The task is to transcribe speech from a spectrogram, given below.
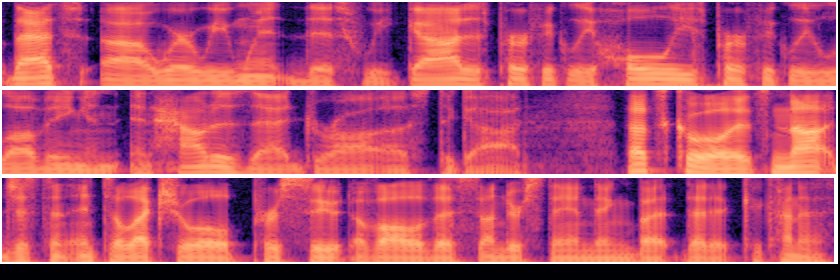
that's uh, where we went this week. God is perfectly holy, He's perfectly loving, and, and how does that draw us to God? That's cool. It's not just an intellectual pursuit of all of this understanding, but that it could kind of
